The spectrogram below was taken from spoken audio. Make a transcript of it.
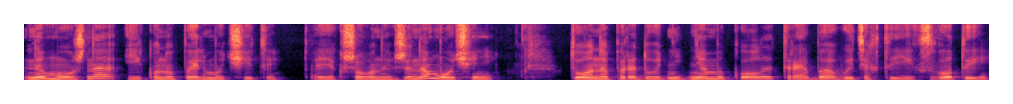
не можна і конопель мочити, а якщо вони вже намочені, то напередодні Дня Миколи треба витягти їх з води,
